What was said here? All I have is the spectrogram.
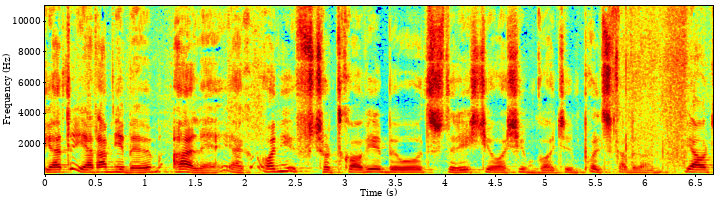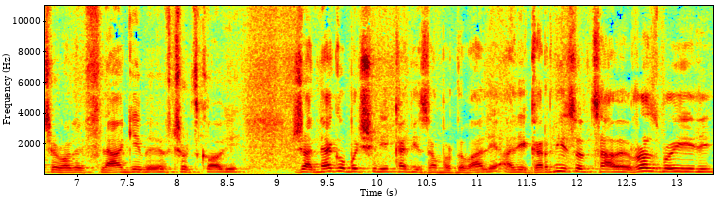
Ja, ja tam nie byłem, ale jak oni w Czortkowie było 48 godzin, Polska była, biało-czerwone flagi były w Czortkowie, żadnego bolszewika nie zamordowali, ale garnizon cały rozbroili.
